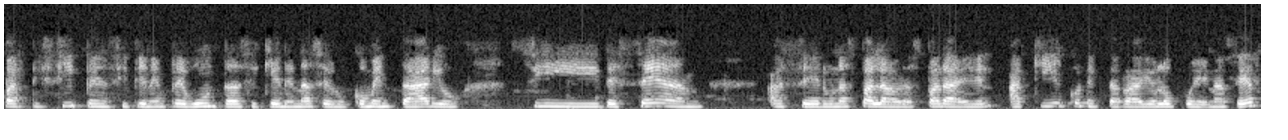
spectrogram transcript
participen si tienen preguntas, si quieren hacer un comentario, si desean hacer unas palabras para él, aquí en Conecta Radio lo pueden hacer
